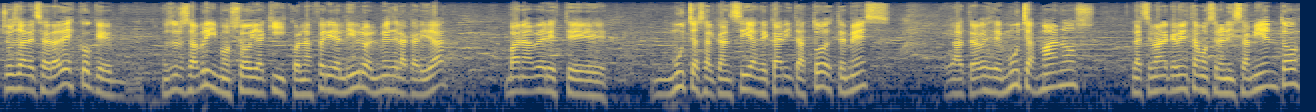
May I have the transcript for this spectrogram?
yo ya les agradezco que nosotros abrimos hoy aquí con la Feria del Libro el mes de la caridad. Van a ver este, muchas alcancías de Caritas todo este mes a través de muchas manos. La semana que viene estamos en el izamiento.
